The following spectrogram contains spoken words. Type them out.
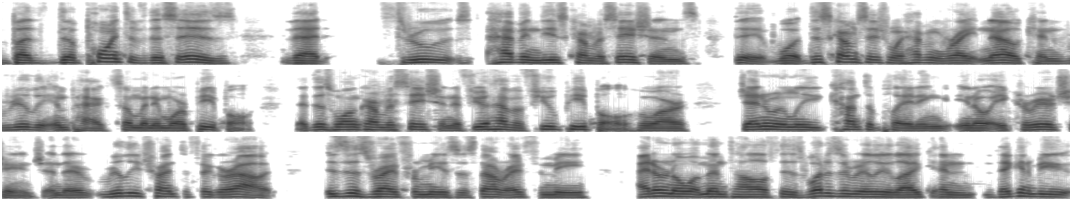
but the point of this is that through having these conversations the, what this conversation we're having right now can really impact so many more people. That this one conversation if you have a few people who are genuinely contemplating you know a career change and they're really trying to figure out is this right for me? Is this not right for me? I don't know what mental health is. What is it really like? And they're going to be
